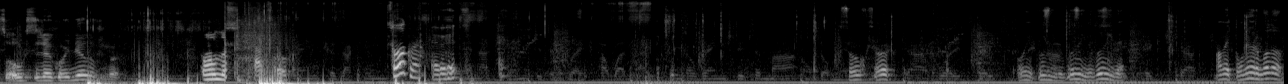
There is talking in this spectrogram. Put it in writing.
Soğuk sıcak oynayalım mı? Oğlum. soğuk. Soğuk mu? Evet. Soğuk soğuk. Oy buz gibi buz gibi buz gibi. Ahmet donuyorum oğlum.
